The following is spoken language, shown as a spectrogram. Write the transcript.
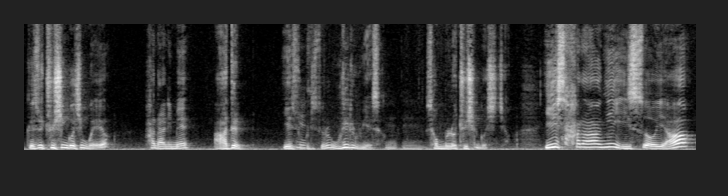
그래서 주신 것이 뭐예요? 하나님의 아들 예수 그리스도를 우리를 위해서 선물로 주신 것이죠. 이 사랑이 있어야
